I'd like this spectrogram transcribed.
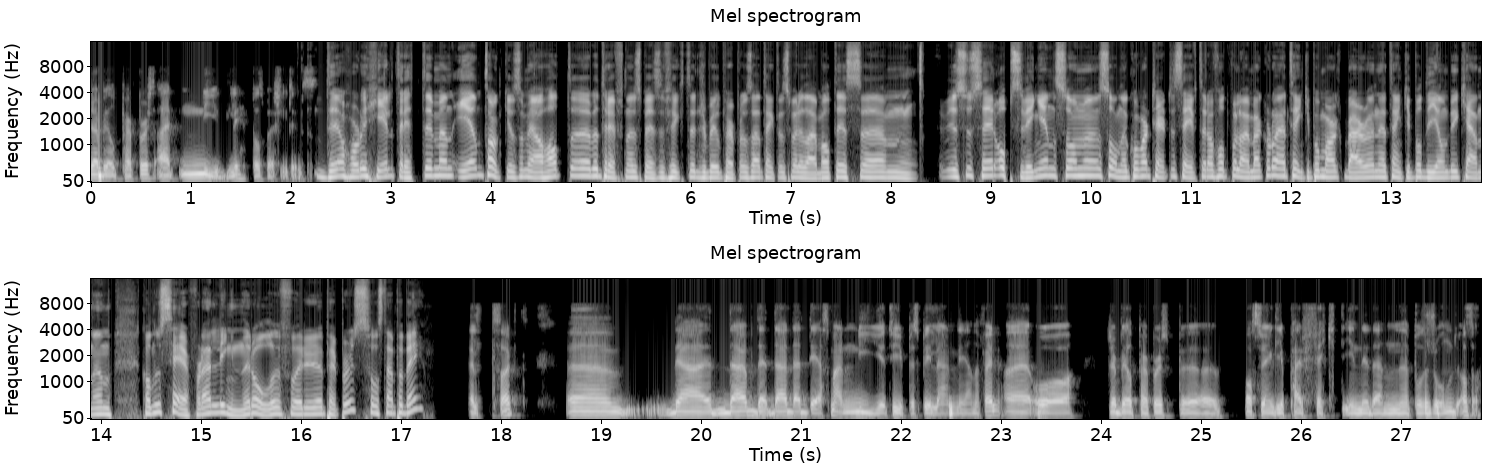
Jabiel Peppers er nydelig på special teams. Det har du helt rett i, men én tanke som jeg har hatt uh, betreffende spesifikt Jabil Peppers, jeg tenkte å spørre deg, Mattis. Um, hvis du ser oppsvingen som sånne konverterte safeter har fått på linebacker nå, jeg tenker på Mark Barron, jeg tenker på Dion Buchanan, kan du se for deg en lignende rolle for Peppers hos Tamper Bay? Selvsagt. Uh, det, er, det, er, det, er, det, er, det som er den nye type spilleren i NFL. Uh, og Jabil Peppers passer egentlig perfekt inn i den posisjonen. Altså,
